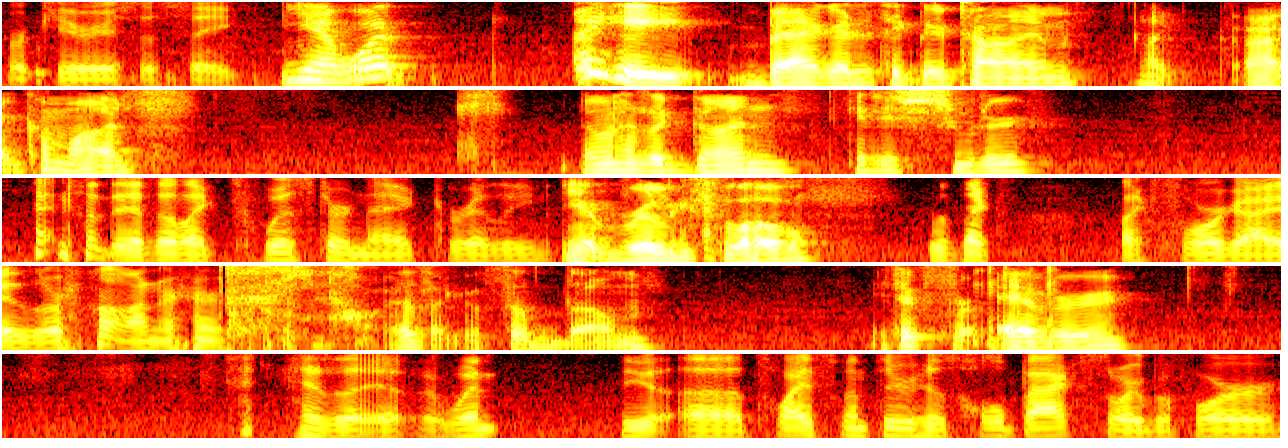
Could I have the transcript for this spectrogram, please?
for Curious' sake. Yeah, what? I hate bad guys who take their time. Like, all right, come on. No one has a gun. You can just shoot her. I know they had to like twist her neck really. Yeah, really slow. With like like four guys are on her. Know. It's like it's so dumb. It took forever. Uh, went he uh twice went through his whole backstory before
